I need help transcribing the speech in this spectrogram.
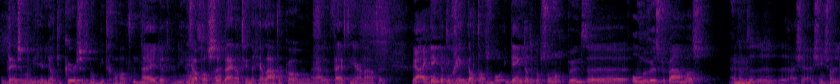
op deze manier? Je had die cursus nog niet gehad. Nee, dat heb ik niet Die zou pas Nee. eh, bijna 20 jaar later komen, of Ja. eh, 15 jaar later. Ja, ik denk dat Hoe ik, ging dat dan? Ik denk dat ik op sommige punten eh, onbewust bekwaam was. Mhm. dat, eh, eh, als je, als je in zo'n,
